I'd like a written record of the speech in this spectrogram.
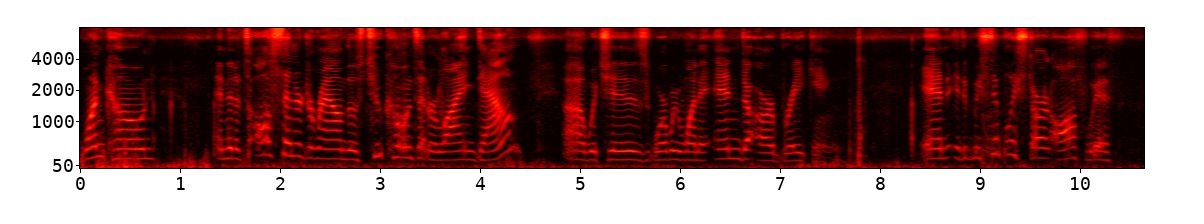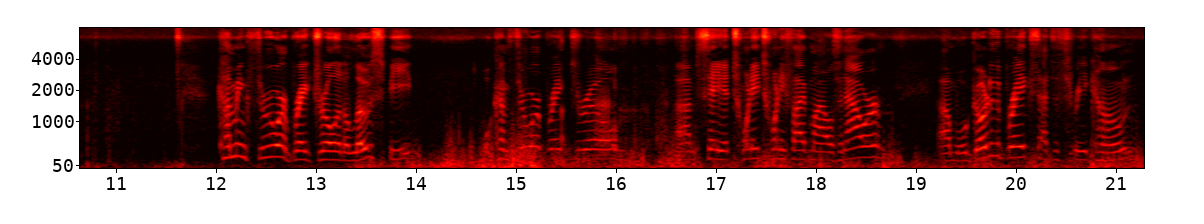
one cone, and then it's all centered around those two cones that are lying down, uh, which is where we want to end our braking. And it, we simply start off with coming through our brake drill at a low speed We'll come through our brake drill, um, say at 20, 25 miles an hour. Um, we'll go to the brakes at the three cone,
